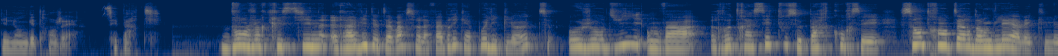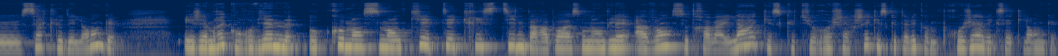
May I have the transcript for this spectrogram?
d'une langue étrangère. C'est parti. Bonjour Christine, ravie de t'avoir sur la fabrique à polyglotte. Aujourd'hui, on va retracer tout ce parcours, ces 130 heures d'anglais avec le cercle des langues. Et j'aimerais qu'on revienne au commencement. Qui était Christine par rapport à son anglais avant ce travail-là? Qu'est-ce que tu recherchais? Qu'est-ce que tu avais comme projet avec cette langue?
